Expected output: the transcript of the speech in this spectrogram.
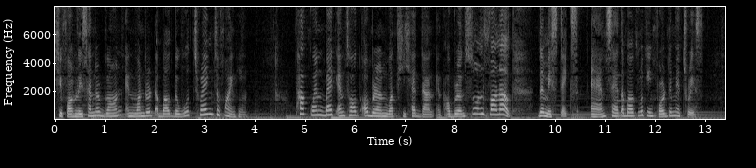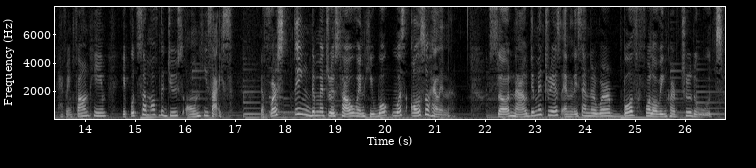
she found Lysander gone and wandered about the wood trying to find him. Puck went back and told Oberon what he had done, and Oberon soon found out the mistakes and set about looking for Demetrius. Having found him, he put some of the juice on his eyes. The first thing Demetrius saw when he woke was also Helena. So now Demetrius and Lysander were both following her through the woods.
